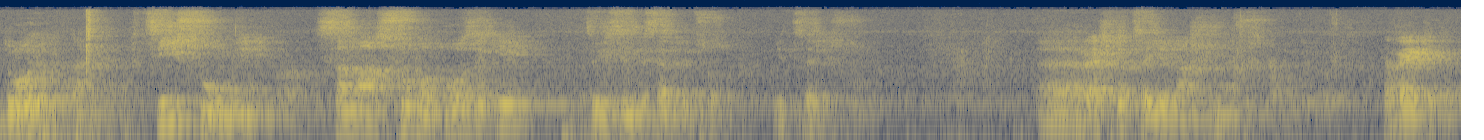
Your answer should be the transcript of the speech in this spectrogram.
Друге питання. В цій сумі сама сума позики це 80% від цієї суми. Решта це є наш внесок. Третє питання.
